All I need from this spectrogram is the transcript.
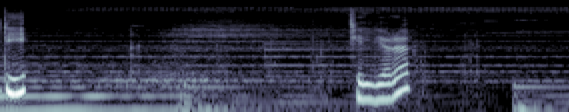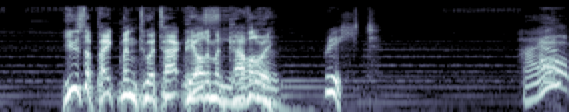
Ready? Tilgjøre? Use the pikemen to attack the Ottoman I cavalry. will. Richt. Heil?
